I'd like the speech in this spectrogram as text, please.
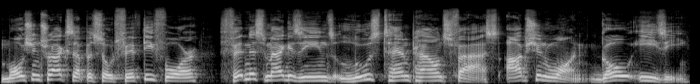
Motion Traxx episode 54 Fitness Magazine's Lose 10 Pounds Fast. Option 1 Go Easy.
